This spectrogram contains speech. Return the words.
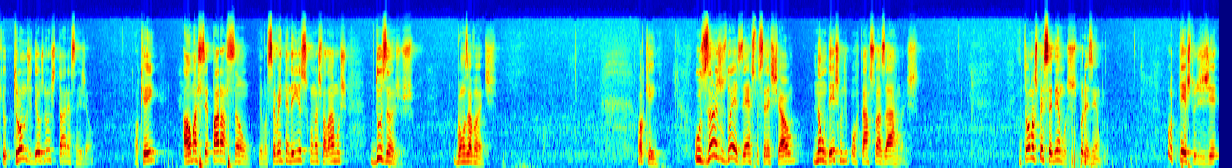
que o trono de Deus não está nessa região. Ok? Há uma separação. E você vai entender isso quando nós falarmos dos anjos. Vamos avante. Ok. Os anjos do exército celestial não deixam de portar suas armas. Então nós percebemos, por exemplo, o texto de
